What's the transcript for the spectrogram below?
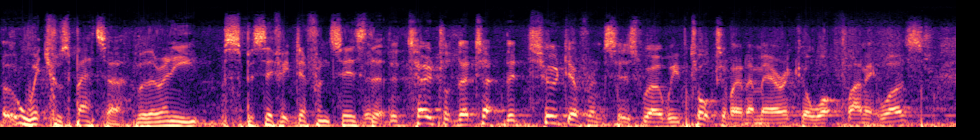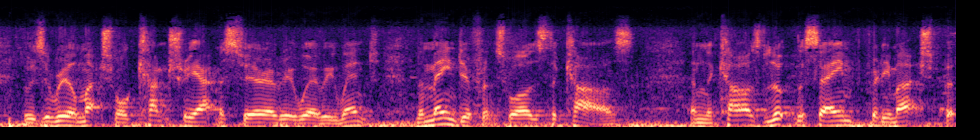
which was better? Were there any specific differences The, that? the total, the, t- the two differences were we've talked about America, what it was. It was a real much more country atmosphere everywhere we went. The main difference was the cars, and the cars looked the same pretty much, but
